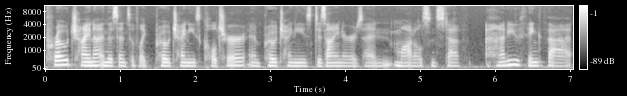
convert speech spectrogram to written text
pro China in the sense of like pro Chinese culture and pro Chinese designers and models and stuff, how do you think that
